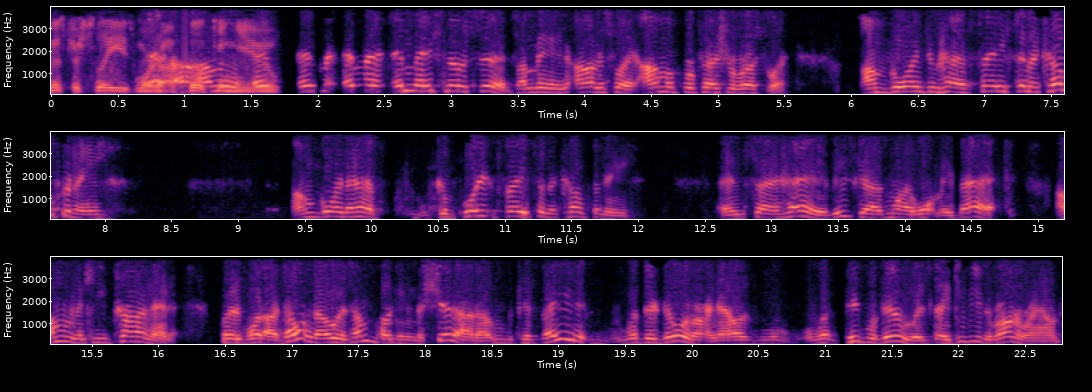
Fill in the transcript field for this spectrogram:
Mr. Sleaze, we're not booking I mean, you. It, it, it, it makes no sense. I mean, honestly, I'm a professional wrestler. I'm going to have faith in a company. I'm going to have complete faith in a company and say, hey, these guys might want me back. I'm going to keep trying at it. But what I don't know is I'm bugging the shit out of them because they what they're doing right now is what people do is they give you the runaround.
